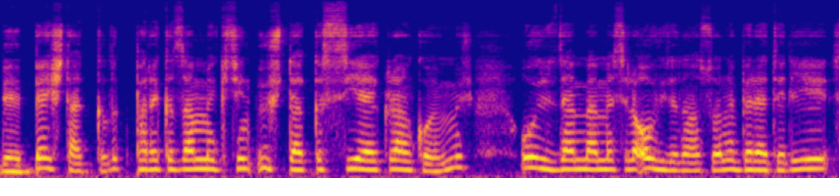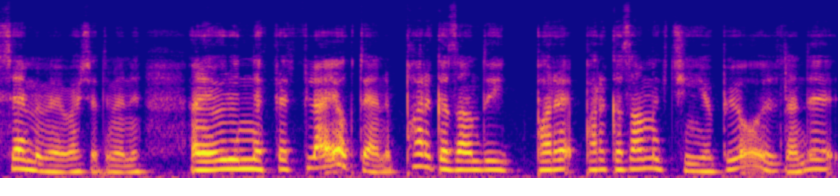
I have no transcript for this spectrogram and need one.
5 dakikalık para kazanmak için 3 dakika siyah ekran koymuş. O yüzden ben mesela o videodan sonra Berat Ali'yi sevmemeye başladım yani. Hani öyle nefret falan yok da yani para kazandığı para para kazanmak için yapıyor. O yüzden de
